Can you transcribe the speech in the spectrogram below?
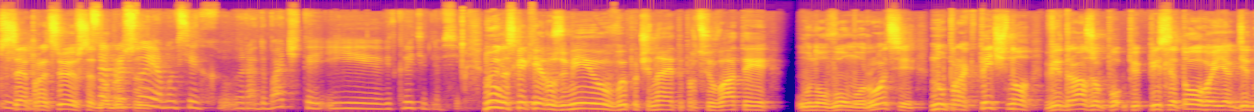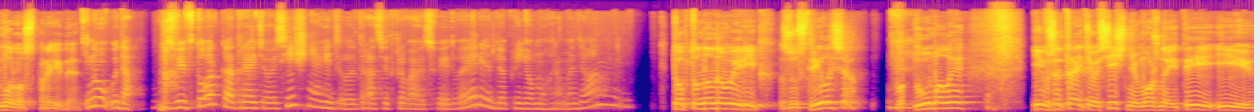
Все ні. працює, все, Все добре. працює, ми всіх раді бачити і відкриті для всіх. Ну і наскільки я розумію, ви починаєте працювати у новому році, ну практично відразу після того, як Дід Мороз прийде. Ну да, з вівторка, 3 січня, відділи ТРАЦ відкривають свої двері для прийому громадян. Тобто на новий рік зустрілися, подумали, і вже 3 січня можна йти і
